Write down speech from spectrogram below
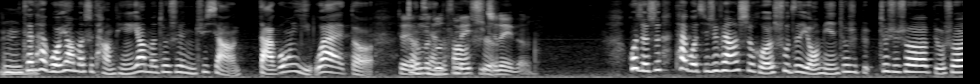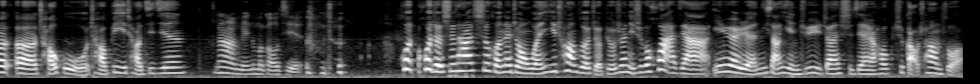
嗯，在泰国要么是躺平，要么就是你去想打工以外的，对，挣钱的方自媒体之类的。或者是泰国其实非常适合数字游民，就是比就是说，比如说呃炒股、炒币、炒基金，那没那么高级，或或者是它适合那种文艺创作者，比如说你是个画家、音乐人，你想隐居一段时间，然后去搞创作，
